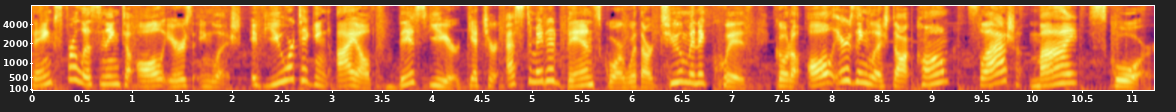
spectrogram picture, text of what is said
Thanks for listening to All Ears English. If you are taking IELTS this year, get your estimated band score with our two-minute quiz. Go to allearsenglish.com slash my score.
